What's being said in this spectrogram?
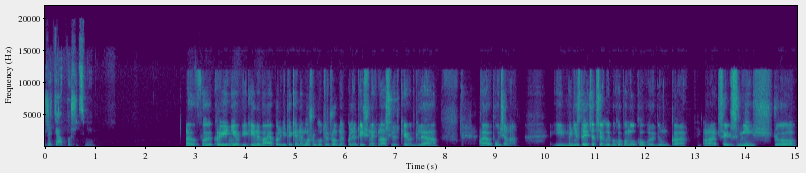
життя, пишуть ЗМІ. В країні, в якій немає політики, не може бути жодних політичних наслідків для е, Путіна. І мені здається, це глибоко помилковою думка е, цих змі, що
